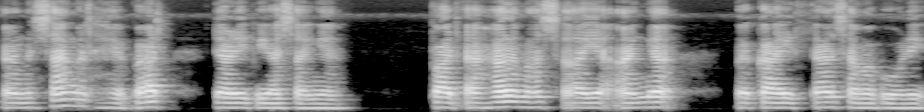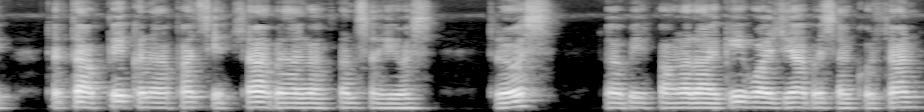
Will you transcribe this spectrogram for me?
yang sangat hebat dari biasanya. Padahal masalah yang hanya berkaitan sama bully. Tetapi kenapa Citra beranggapan serius? Terus, lebih parah lagi wajah bersangkutan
